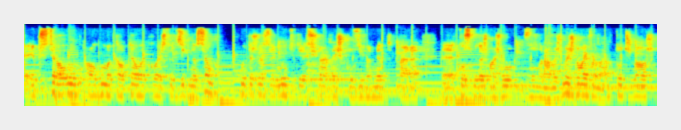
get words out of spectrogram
é preciso ter algum, alguma cautela com esta designação, porque muitas vezes é muito direcionada exclusivamente para uh, consumidores mais vulneráveis, mas não é verdade, todos nós, uh,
